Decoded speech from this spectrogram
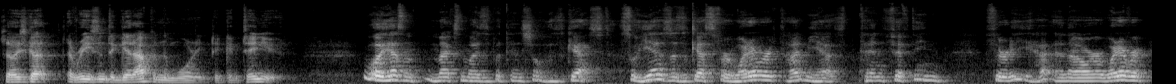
so he's got a reason to get up in the morning to continue. Well, he hasn't maximized the potential of his guest. So he has his guest for whatever time he has 10, 15, 30, an hour, whatever.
